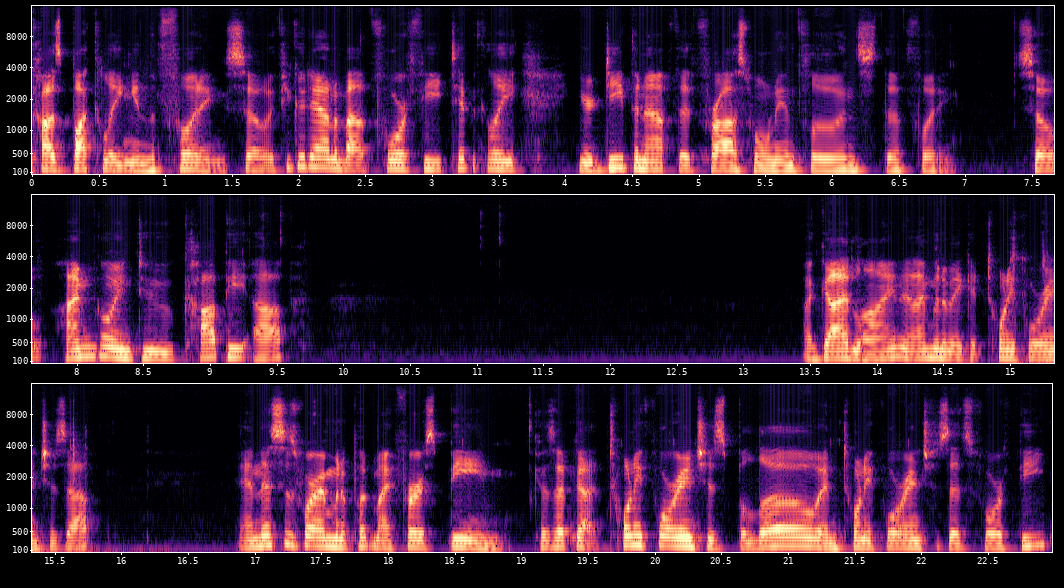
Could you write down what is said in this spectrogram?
cause buckling in the footing. So if you go down about four feet, typically you're deep enough that frost won't influence the footing. So I'm going to copy up a guideline and I'm going to make it 24 inches up. And this is where I'm going to put my first beam because I've got 24 inches below and 24 inches, that's 4 feet.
